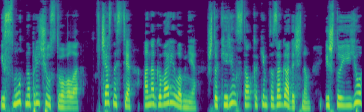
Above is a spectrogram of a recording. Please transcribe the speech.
и смутно предчувствовала. В частности, она говорила мне, что Кирилл стал каким-то загадочным и что ее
